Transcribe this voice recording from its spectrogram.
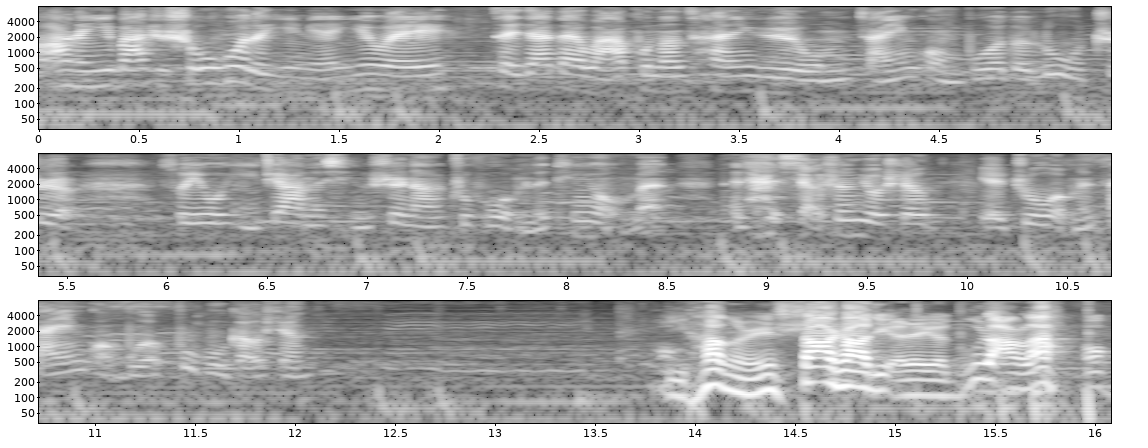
二零一八是收获的一年，因为在家带娃不能参与我们杂音广播的录制，所以我以这样的形式呢，祝福我们的听友们，大家 想生就生，也祝我们杂音广播步步高升。你看看人莎莎姐这个，鼓掌来。好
